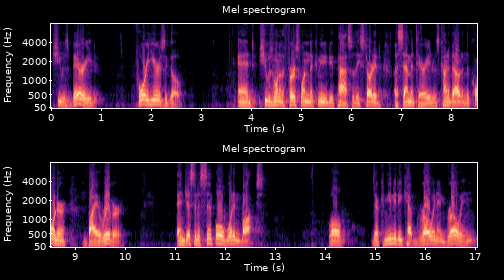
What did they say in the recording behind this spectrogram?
she was buried four years ago. And she was one of the first one in the community to pass. So they started a cemetery and it was kind of out in the corner by a river and just in a simple wooden box. Well, their community kept growing and growing,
